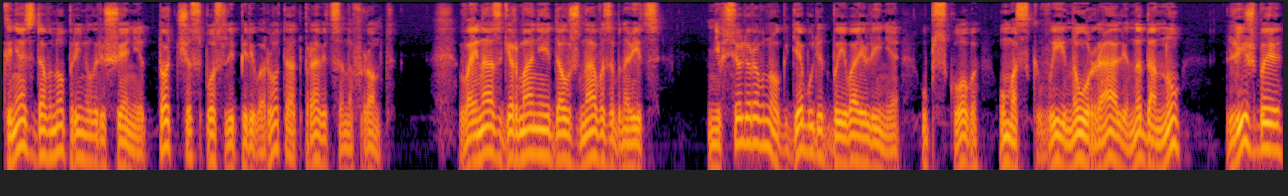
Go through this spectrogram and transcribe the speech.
Князь давно принял решение тотчас после переворота отправиться на фронт. Война с Германией должна возобновиться. Не все ли равно, где будет боевая линия? У Пскова, у Москвы, на Урале, на Дону? Лишь бы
